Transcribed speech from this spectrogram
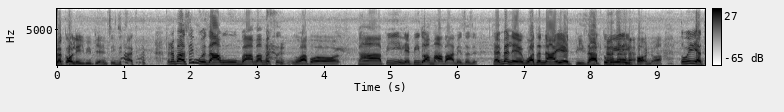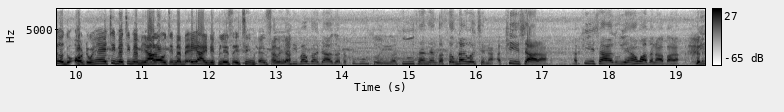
record လေးယူပြီးပြန်ကြည့်ကြတယ်ပထမစိတ်ဝင်စားဘူးဘာမှမစိတ်ဟိုပါပေါ့ဒါပြီးရင်လည်းပြီးသွားမှာပါပဲဆိုဆိုဒါပေမဲ့လည်းဝါသနာရဲ့ဗီဇသွေးတွေပေါ့နော်သွေးတွေကသူ့သူအော်တိုဟဲကြည့်မယ်ကြည့်မယ်မရတော့ဘူးကြည့်မယ်မအိအိုင်နေပလေးစေကြည့်မယ်အဲ့ဆိုရအဒီဘောက်ကကြာဆိုတော့တစ်ခုခုဆိုရင်ကစူးစမ်းစမ်းတော့စုံတိုင်းဝိတ်ချင်တာအဖြေရှာတာအဖြေရှာသူရဟန်းဝါသနာပါတာဒီ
